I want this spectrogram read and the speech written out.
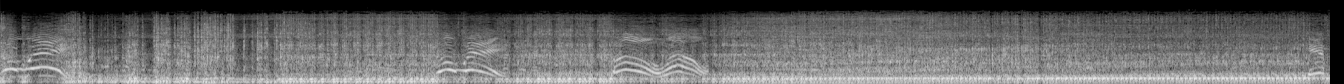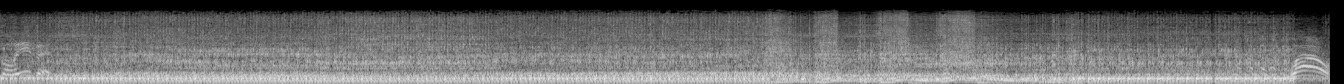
No way! No way! Oh, wow! Can't believe it. Wow.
